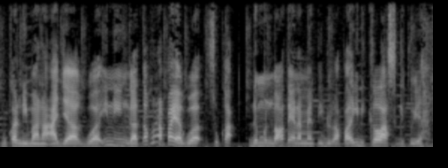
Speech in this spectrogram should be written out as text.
Bukan di mana aja gue ini nggak tahu kenapa ya gue suka demen banget yang namanya tidur apalagi di kelas gitu ya.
